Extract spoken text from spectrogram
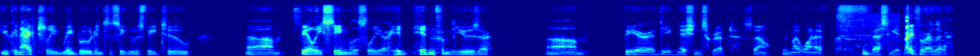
you can actually reboot into Cgroups v2 um, fairly seamlessly or hid, hidden from the user um, via the ignition script. So we might want to investigate that I- further.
